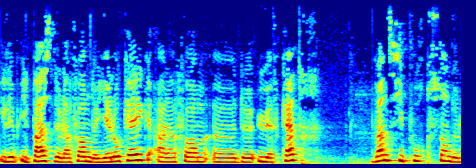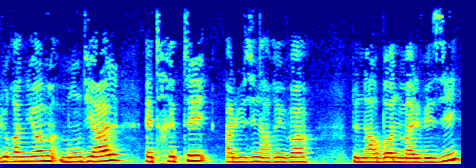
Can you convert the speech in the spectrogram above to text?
Il, passe de la forme de yellow cake à la forme euh, de UF4. 26% de l'uranium mondial est traité à l'usine Areva de Narbonne-Malvézy.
